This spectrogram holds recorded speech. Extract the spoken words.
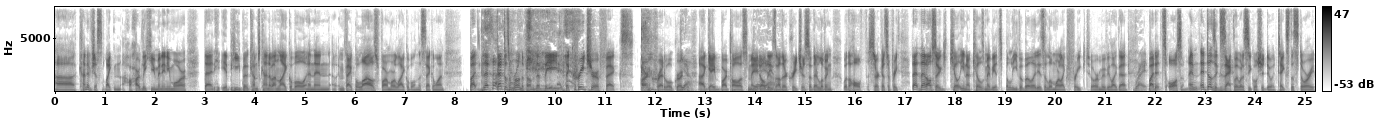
uh, kind of just like n- hardly human anymore. That he, he becomes kind of unlikable, and then uh, in fact, Belial's far more likable in the second one. But that that doesn't ruin the film. The the, the creature effects are incredible. Greg, Yeah. uh, Gabe Bartalos made Yeah, all yeah. these other creatures, so they're living with a whole circus of freaks. That that also kill you know kills maybe its believability. It's a little more like Freaked or a movie like that. Right. But it's awesome, and it does exactly what a sequel should do. It takes the story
